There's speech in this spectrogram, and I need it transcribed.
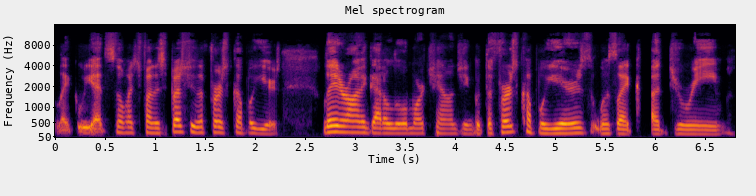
Like we had so much fun, especially the first couple years. Later on, it got a little more challenging, but the first couple years was like a dream.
